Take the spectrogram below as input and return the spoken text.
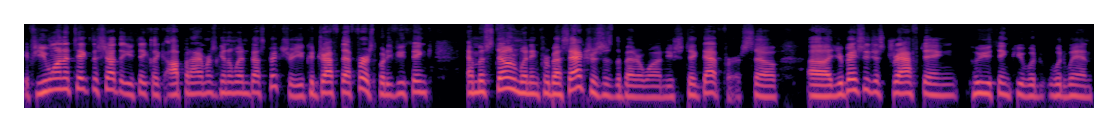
if you want to take the shot that you think like Oppenheimer's going to win Best Picture, you could draft that first. But if you think Emma Stone winning for Best Actress is the better one, you should take that first. So uh, you're basically just drafting who you think you would would win,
